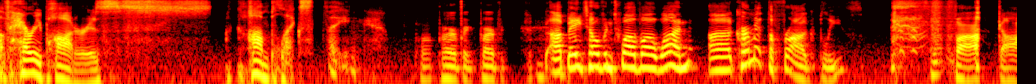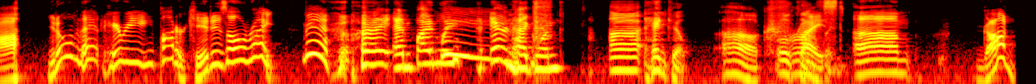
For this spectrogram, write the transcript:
of Harry Potter is a complex thing. Perfect, perfect. Uh, Beethoven 1201, uh, Kermit the Frog, please. Fuck off! You know that Harry Potter kid is all right. Yeah. All right, and finally, Aaron Hegland, uh, Hank Hill. Oh Christ. Um. God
